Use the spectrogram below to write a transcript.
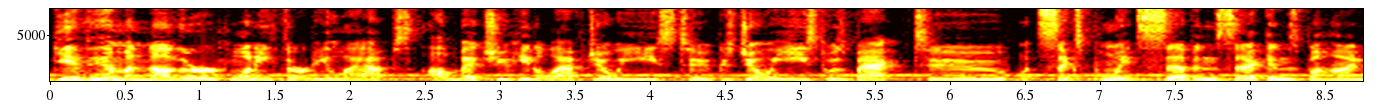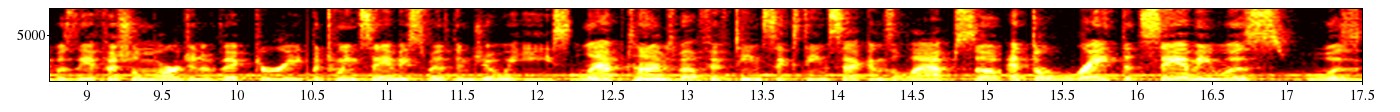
Give him another 20, 30 laps. I'll bet you he'd have lapped Joey Iest too, because Joey Iest was back to, what, 6.7 seconds behind was the official margin of victory between Sammy Smith and Joey Iest. Lap time's about 15, 16 seconds a lap, so at the rate that Sammy was was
